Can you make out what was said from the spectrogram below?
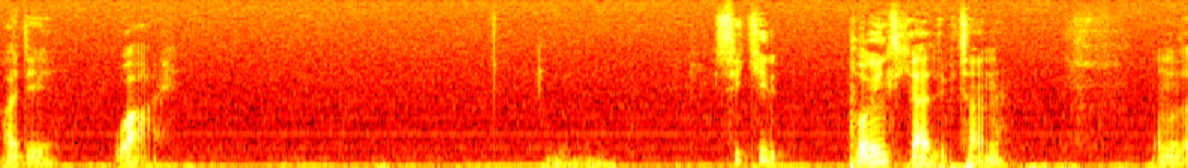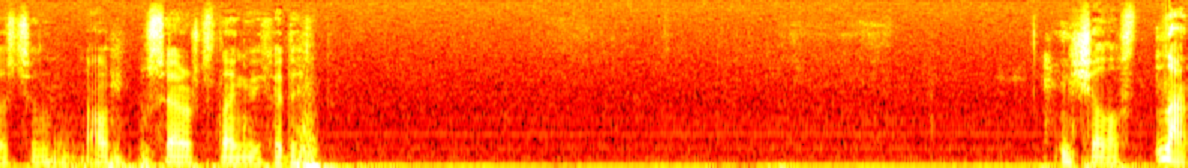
Hadi. Vay. skill point geldi bir tane. Onu da açalım. Al bu sefer ortadan gidelim hadi. İnşallah. Lan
